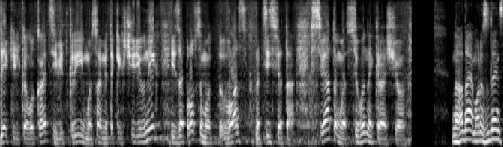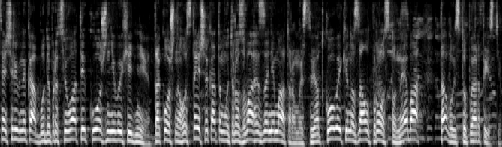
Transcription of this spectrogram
декілька локацій відкриємо саме таких чарівних і запросимо вас на ці свята. Святом вас всього найкращого. Нагадаємо, резиденція чарівника буде працювати кожні вихідні. Також на гостей чекатимуть розваги з аніматорами, святковий кінозал просто неба та виступи артистів.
